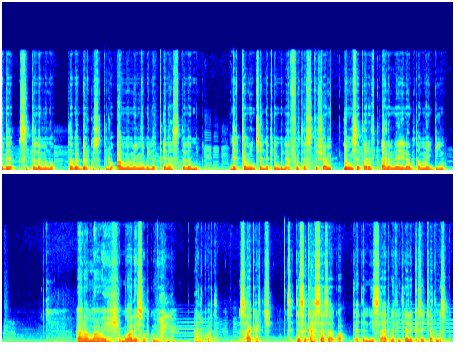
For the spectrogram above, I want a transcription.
ሄደ ስትለምነው ተበደልኩ ስትለው አመመኝ ብለ ጤና ስትለምን ደከመኝ ጨነቀኝ ብለ እፎታ ስትሻ የሚሰጥ እረፍት ዓለም ላይ ሌላ ቦታ የማይገኝ ነው። አረማዊ በኋላ ይሰብኩኛል አልኳት። ሳቀች። ስትስቅ አሳሳቋ ከትንሽ ሰዓት በፊት ያለቀሰች አትመስልም።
